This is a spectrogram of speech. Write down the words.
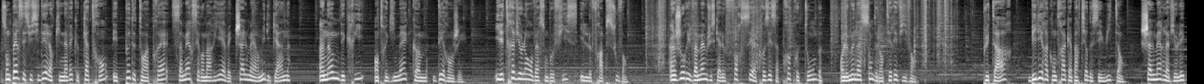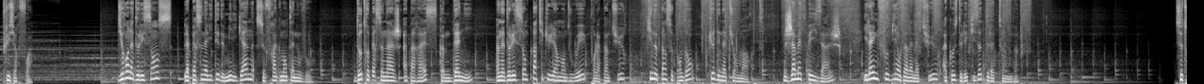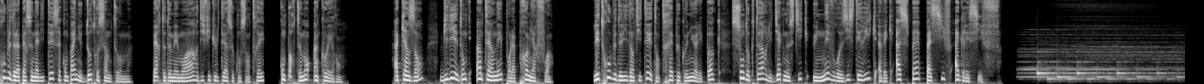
Son père s'est suicidé alors qu'il n'avait que 4 ans et peu de temps après, sa mère s'est remariée avec Chalmer Milligan, un homme décrit, entre guillemets, comme dérangé. Il est très violent envers son beau-fils, il le frappe souvent. Un jour, il va même jusqu'à le forcer à creuser sa propre tombe en le menaçant de l'enterrer vivant. Plus tard, Billy racontera qu'à partir de ses 8 ans, Chalmer l'a violé plusieurs fois. Durant l'adolescence, la personnalité de Milligan se fragmente à nouveau. D'autres personnages apparaissent, comme Danny, un adolescent particulièrement doué pour la peinture, qui ne peint cependant que des natures mortes. Jamais de paysage, il a une phobie envers la nature à cause de l'épisode de la tombe. Ce trouble de la personnalité s'accompagne d'autres symptômes. Perte de mémoire, difficulté à se concentrer, comportement incohérent. À 15 ans, Billy est donc interné pour la première fois. Les troubles de l'identité étant très peu connus à l'époque, son docteur lui diagnostique une névrose hystérique avec aspect passif-agressif.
